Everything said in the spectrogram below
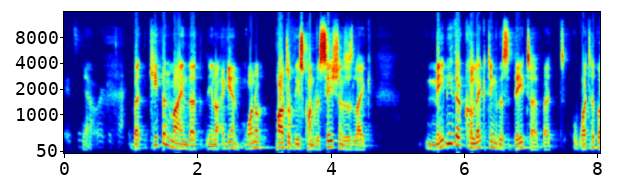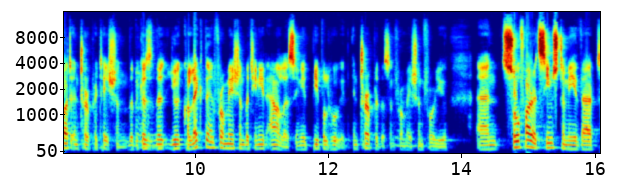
It's a yeah. network attack. But keep in mind that you know, again, one of part of these conversations is like maybe they're collecting this data, but what about interpretation? Because mm-hmm. the, you collect the information, but you need analysts, you need people who interpret this information mm-hmm. for you. And so far, it seems to me that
